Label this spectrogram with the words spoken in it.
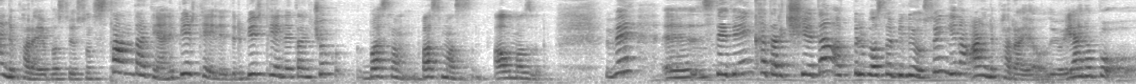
aynı paraya basıyorsun. Standart yani 1 TL'dir. 1 TL'den çok basam, basmazsın, almazlar. Ve e, istediğin kadar kişiye de akbil basabiliyorsun yine aynı parayı alıyor. Yani bu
